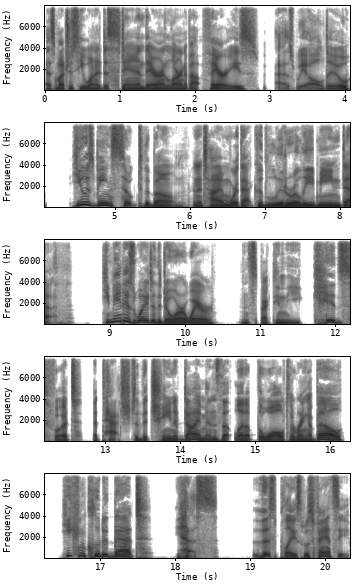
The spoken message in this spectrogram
As much as he wanted to stand there and learn about fairies, as we all do, he was being soaked to the bone in a time where that could literally mean death. He made his way to the door where, inspecting the kid's foot attached to the chain of diamonds that led up the wall to ring a bell, he concluded that, yes, this place was fancy.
